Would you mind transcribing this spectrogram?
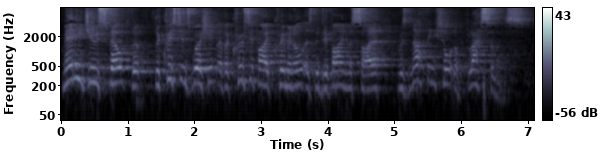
Many Jews felt that the Christians' worship of a crucified criminal as the divine Messiah was nothing short of blasphemous.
